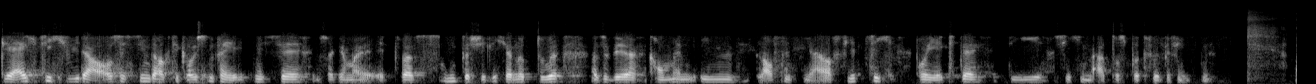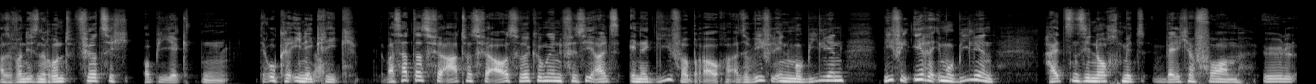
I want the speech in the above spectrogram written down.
gleicht sich wieder aus. Es sind auch die Größenverhältnisse, sage ich mal, etwas unterschiedlicher Natur. Also wir kommen im laufenden Jahr auf 40 Projekte, die sich im Athos-Portfolio befinden. Also von diesen rund 40 Objekten. Der Ukraine-Krieg, genau. Was hat das für Athos für Auswirkungen für Sie als Energieverbraucher? Also wie viel Immobilien, wie viel Ihre Immobilien heizen Sie noch mit welcher Form? Öl,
